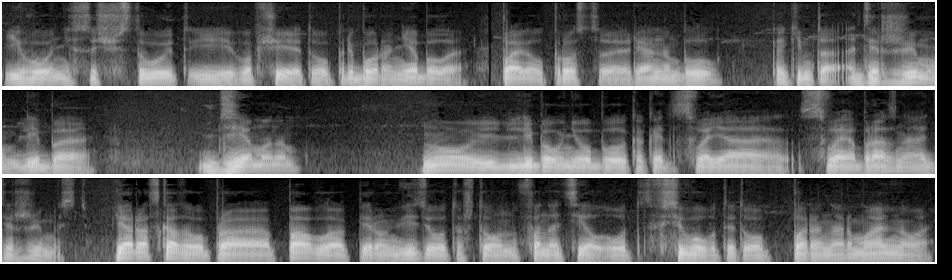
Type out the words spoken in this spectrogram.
его не существует и вообще этого прибора не было. Павел просто реально был каким-то одержимым, либо демоном, ну, либо у него была какая-то своя, своеобразная одержимость. Я рассказывал про Павла в первом видео, то, что он фанател от всего вот этого паранормального.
